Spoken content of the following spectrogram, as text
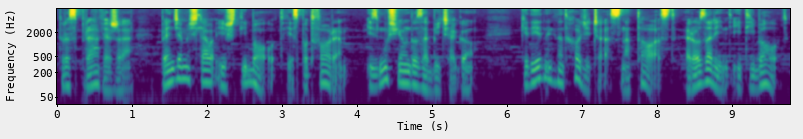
która sprawia, że będzie myślała, iż Thibaut jest potworem i zmusi ją do zabicia go. Kiedy jednak nadchodzi czas na toast, Rosalind i Thibaut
